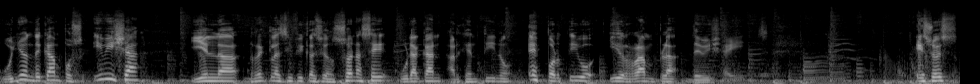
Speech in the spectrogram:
Unión de Campos y Villa y en la reclasificación zona C, Huracán Argentino, Esportivo y Rampla de Villa Eso es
